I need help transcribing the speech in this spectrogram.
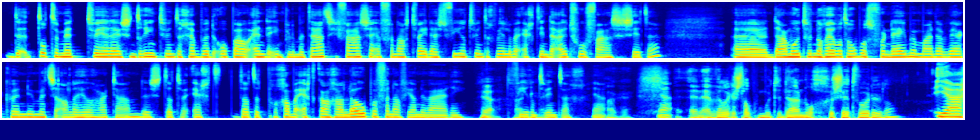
de, tot en met 2023 hebben we de opbouw en de implementatiefase. En vanaf 2024 willen we echt in de uitvoerfase zitten. Uh, daar moeten we nog heel wat hobbels voor nemen, maar daar werken we nu met z'n allen heel hard aan. Dus dat, we echt, dat het programma echt kan gaan lopen vanaf januari ja, 24. Okay. Ja. Okay. ja. En, en welke stappen moeten daar nog gezet worden dan? Ja,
